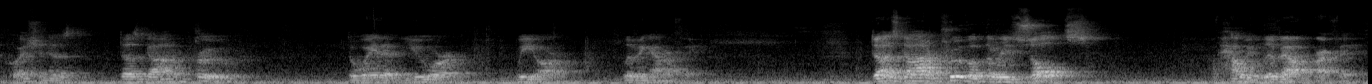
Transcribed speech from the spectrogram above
The question is Does God approve the way that you or we are living out our faith? Does God approve of the results how we live out our faith?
